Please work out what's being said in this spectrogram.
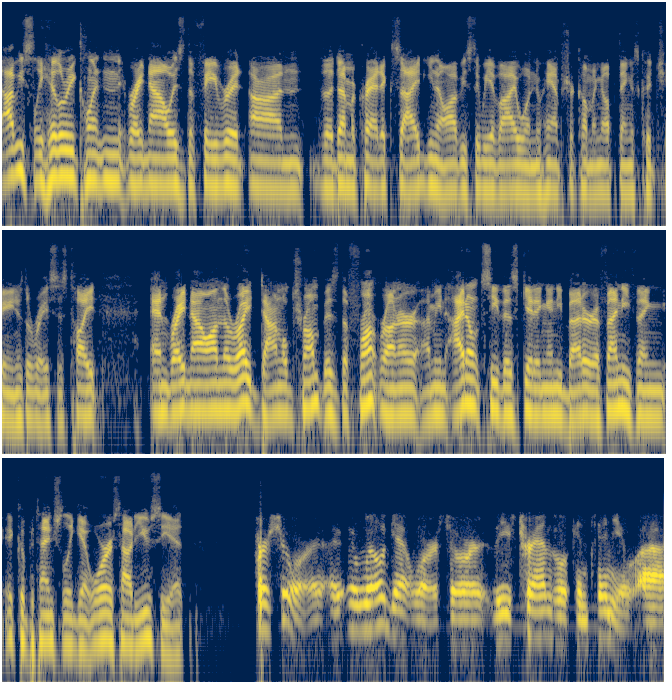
obviously Hillary Clinton right now is the favorite on the Democratic side. You know, obviously we have Iowa and New Hampshire coming up. Things could change. The race is tight. And right now on the right, Donald Trump is the front runner. I mean, I don't see this getting any better. If anything, it could potentially get worse. How do you see it? For sure, it will get worse, or these trends will continue. Uh,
